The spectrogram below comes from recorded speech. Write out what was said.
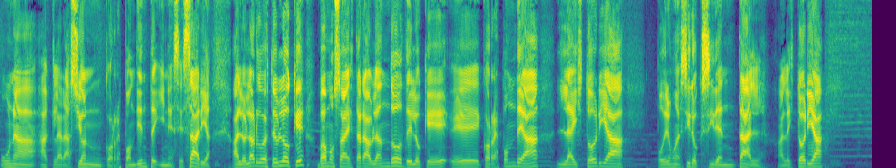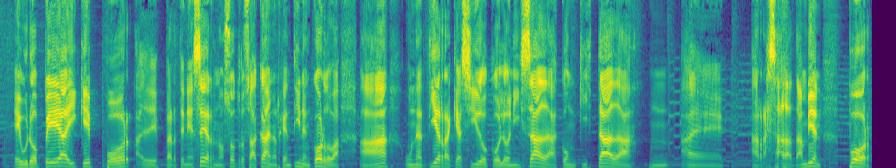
una aclaración correspondiente y necesaria. A lo largo de este bloque vamos a estar hablando de lo que eh, corresponde a la historia, podríamos decir, occidental, a la historia europea y que por eh, pertenecer nosotros acá en Argentina, en Córdoba, a una tierra que ha sido colonizada, conquistada, mm, eh, arrasada también por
